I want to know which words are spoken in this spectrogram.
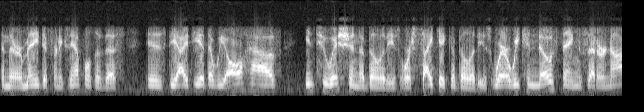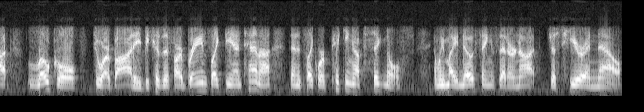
and there are many different examples of this, is the idea that we all have intuition abilities or psychic abilities where we can know things that are not local to our body because if our brain's like the antenna, then it's like we're picking up signals and we might know things that are not just here and now.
